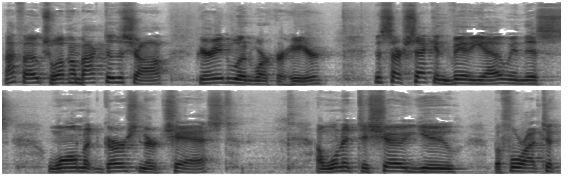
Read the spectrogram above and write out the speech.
Hi folks, welcome back to the shop. Period Woodworker here. This is our second video in this walnut Gerstner chest. I wanted to show you, before I took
